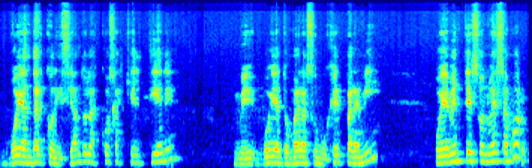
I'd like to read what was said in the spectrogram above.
¿Voy a andar codiciando las cosas que él tiene? ¿Me voy a tomar a su mujer para mí? Obviamente eso no es amor.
